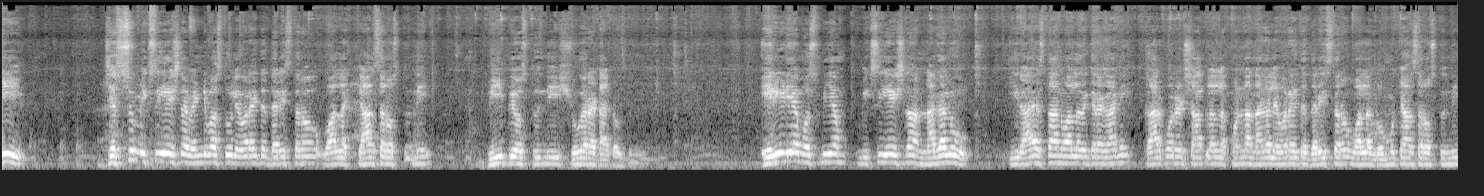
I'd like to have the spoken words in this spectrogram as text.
ఈ జస్సు మిక్స్ చేసిన వెండి వస్తువులు ఎవరైతే ధరిస్తారో వాళ్ళకి క్యాన్సర్ వస్తుంది బీపీ వస్తుంది షుగర్ అటాక్ అవుతుంది. ఎరిడియం ఒస్మియం మిక్స్ చేసిన నగలు ఈ రాజస్థాన్ వాళ్ళ దగ్గర కానీ కార్పొరేట్ షాప్లలో కొన్న నగలు ఎవరైతే ధరిస్తారో వాళ్ళకు రొమ్ము క్యాన్సర్ వస్తుంది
